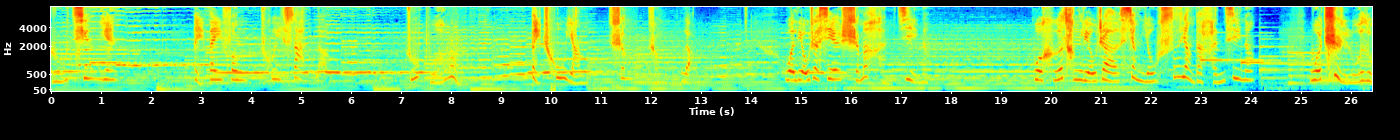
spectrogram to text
如轻烟，被微风吹散了；如薄雾，被初阳蒸融了。我留着些什么痕迹呢？我何曾留着像游丝样的痕迹呢？我赤裸裸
